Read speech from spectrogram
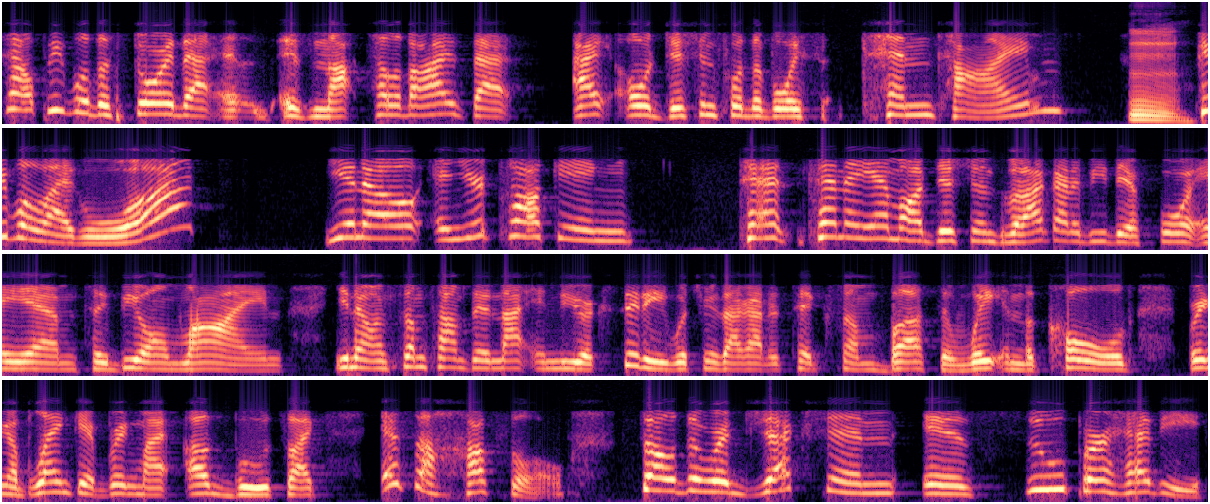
tell people the story that is not televised, that I auditioned for The Voice 10 times, mm. people are like, what? You know, and you're talking 10, 10 a.m. auditions, but I got to be there 4 a.m. to be online, you know, and sometimes they're not in New York City, which means I got to take some bus and wait in the cold, bring a blanket, bring my Ugg boots. Like, it's a hustle. So the rejection is super heavy.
